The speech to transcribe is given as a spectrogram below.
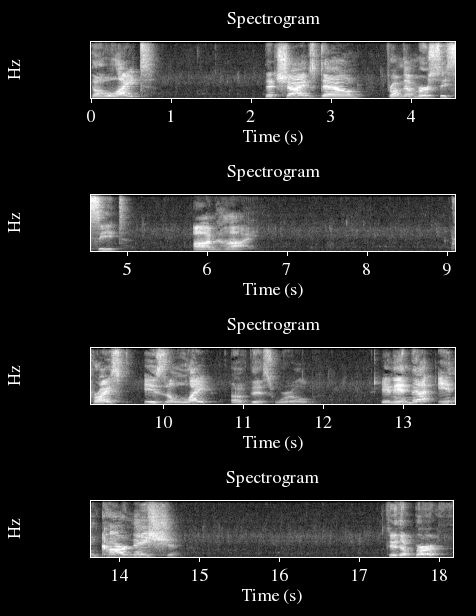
The light that shines down from the mercy seat on high. Christ is the light of this world. And in that incarnation, through the birth,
